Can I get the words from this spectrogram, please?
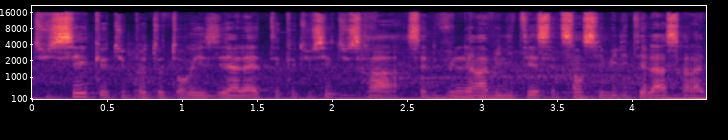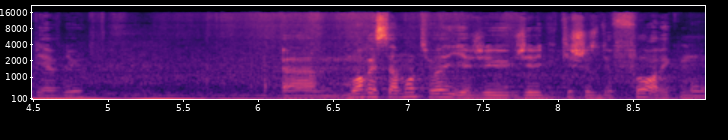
tu sais que tu peux t'autoriser à l'être et que tu sais que tu seras, cette vulnérabilité, cette sensibilité-là sera la bienvenue. Euh, moi récemment, tu vois, j'ai vécu quelque chose de fort avec mon,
